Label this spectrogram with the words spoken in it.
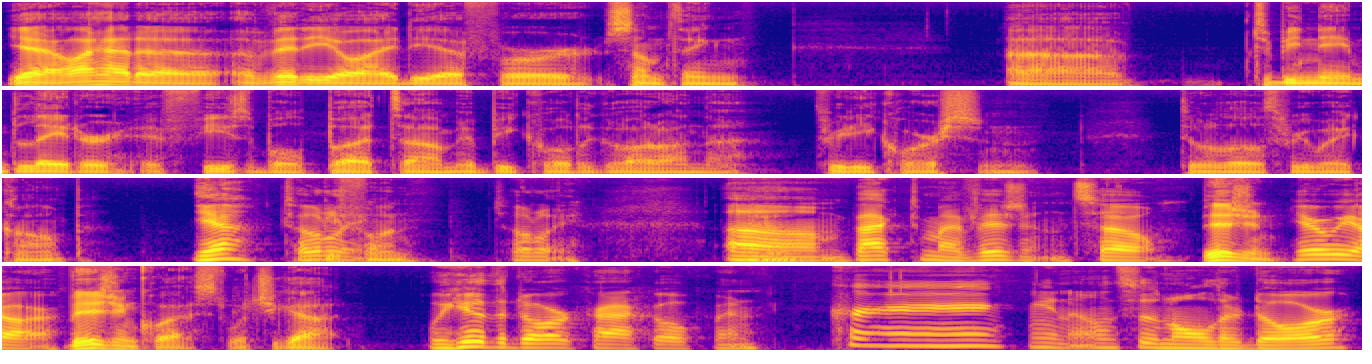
Yeah, I had a, a video idea for something uh, to be named later if feasible, but um, it'd be cool to go out on the 3D course and do a little three way comp. Yeah, It'd totally. be fun. Totally. Um back to my vision. So Vision. here we are. Vision Quest. What you got? We hear the door crack open. Crank, you know, it's an older door.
